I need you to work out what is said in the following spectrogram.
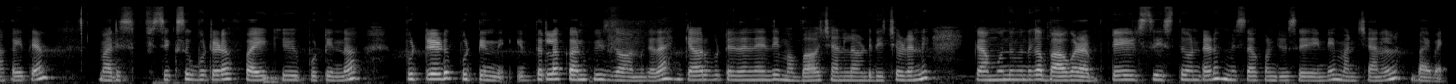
నాకైతే మరి సిక్స్కి పుట్టాడో ఫైవ్కి పుట్టిందో పుట్టాడు పుట్టింది. ఇద్దరిలో కన్ఫ్యూజ్గా ఉంది కదా. ఇంకెవరు పుట్టారు అనేది మా బావ ఛానల్లో ఉండేది. చూడండి. ఇంకా ముందు ముందుగా బావ కూడా అప్డేట్స్ ఇస్తూ ఉంటాడు. మిస్ అవ్వకుండా చూసేయండి మన ఛానల్ బాయ్ బాయ్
